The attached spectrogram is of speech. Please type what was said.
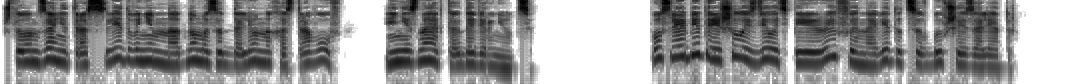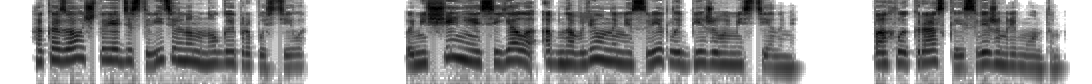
что он занят расследованием на одном из отдаленных островов и не знает, когда вернется. После обеда решила сделать перерыв и наведаться в бывший изолятор. Оказалось, что я действительно многое пропустила. Помещение сияло обновленными светло-бежевыми стенами. Пахло краской и свежим ремонтом.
